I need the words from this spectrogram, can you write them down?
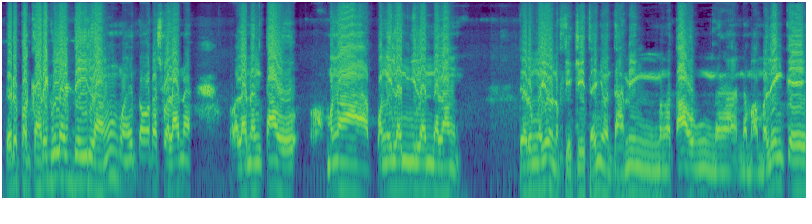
Pero pagka regular day lang, mga itong oras wala na, wala nang tao, mga pangilan-ngilan na lang. Pero ngayon, nakikita nyo, ang daming mga taong na, namamalengke,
